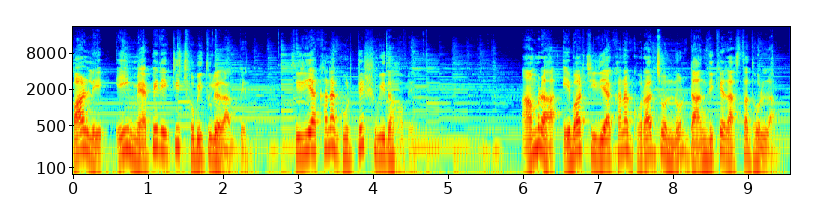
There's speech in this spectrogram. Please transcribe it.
পারলে এই ম্যাপের একটি ছবি তুলে রাখবেন। চিড়িয়াখানা ঘুরতে সুবিধা হবে। আমরা এবার চিড়িয়াখানা ঘোরার জন্য ডান দিকে রাস্তা ধরলাম।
